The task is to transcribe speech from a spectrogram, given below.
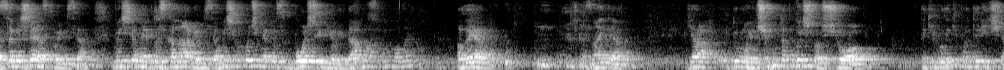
совершенствуємося, ми ще в неї вдосконалюємося, ми ще хочемо якось більше вірити. Да? Але, знаєте, я думаю, чому так вийшло, що такі великі протиріччя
